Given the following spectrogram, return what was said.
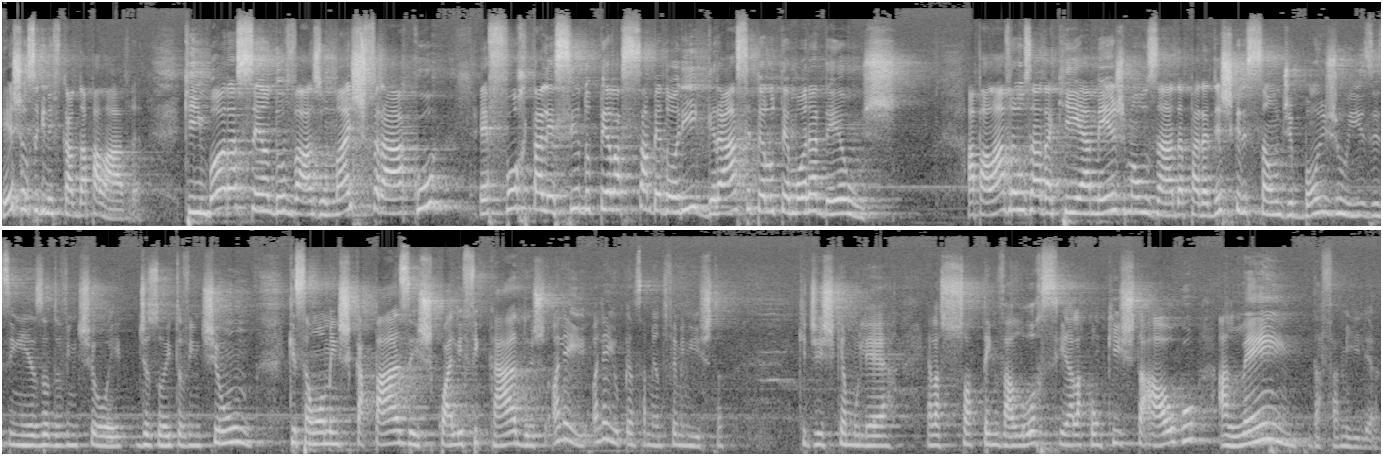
Este é o significado da palavra. Que, embora sendo o vaso mais fraco, é fortalecido pela sabedoria e graça e pelo temor a Deus. A palavra usada aqui é a mesma usada para a descrição de bons juízes em Êxodo 28, 18, 21, que são homens capazes, qualificados. Olha aí, olha aí o pensamento feminista, que diz que a mulher ela só tem valor se ela conquista algo além da família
